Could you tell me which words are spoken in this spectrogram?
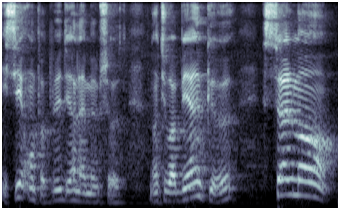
Ici, on ne peut plus dire la même chose. Donc tu vois bien que seulement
